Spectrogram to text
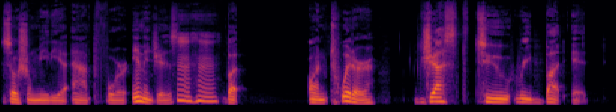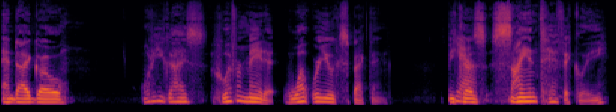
social media app for images. Mm-hmm. But on Twitter, just to rebut it. And I go, What are you guys, whoever made it, what were you expecting? Because scientifically,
